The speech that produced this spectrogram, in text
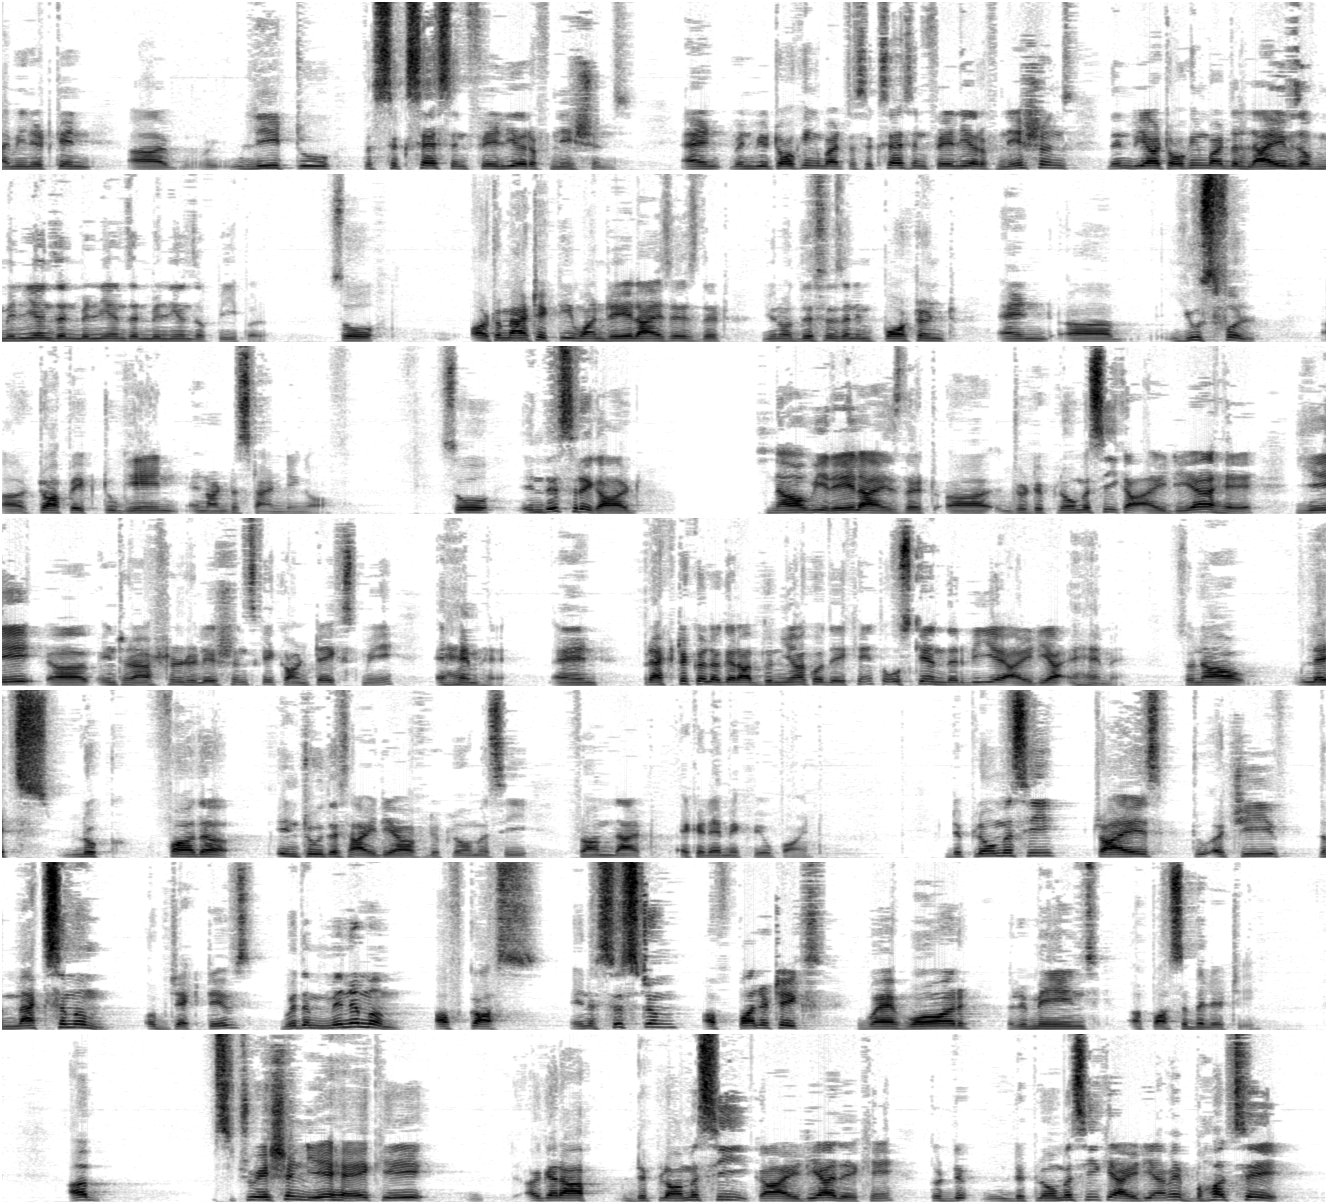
I mean it can lead to the success and failure of nations and when we are talking about the success and failure of nations then we are talking about million so automatically one realise that you know this is an important and useful topic to gain an understanding of so in this regard now we realise that جو diplomacy کا idea ہے یہ international relations کے context میں اہم ہے and practical اگر آپ دنیا کو دیکھیں تو اس کے اندر بھی یہ آئیڈیا اہم ہے so now let's look further to this idea of diplomacy from that academic view point diplomacy tries to achieve the maximum objectives with a minimum of cost in a system of politics war remains a possibility اب situation یہ ہے کہ اگر آپ diplomacy کا idea دیکھیں تو diplomacy کے آئیڈیا میں بہت سے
